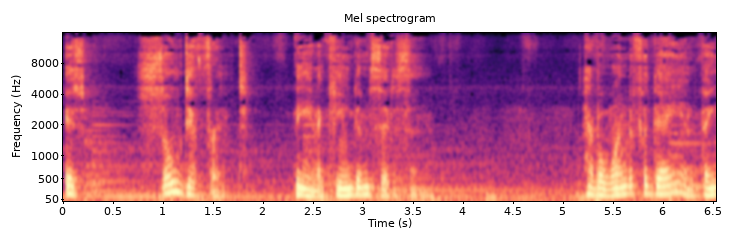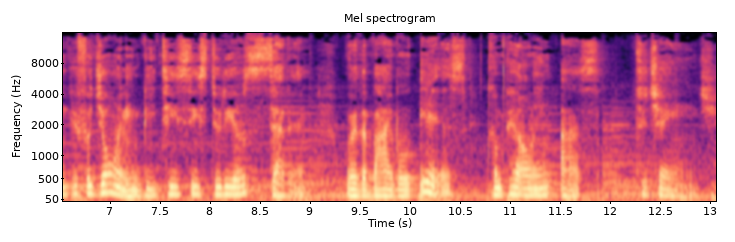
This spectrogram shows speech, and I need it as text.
It's so different being a kingdom citizen. Have a wonderful day and thank you for joining BTC Studios 7, where the Bible is compelling us to change.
